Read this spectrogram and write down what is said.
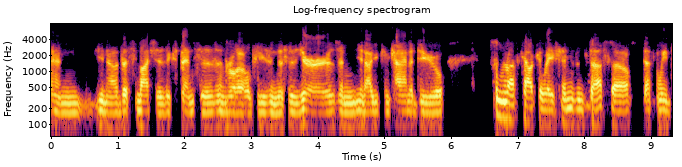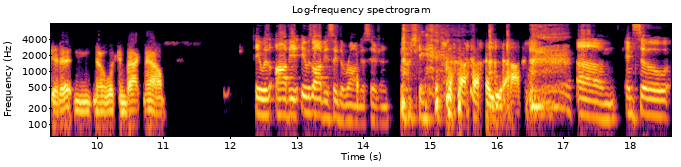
and you know this much is expenses and royalties, and this is yours, and you know you can kind of do some rough calculations and stuff. So definitely did it, and no looking back now. It was obvious. It was obviously the wrong decision. No, I'm just kidding. yeah. um, and so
